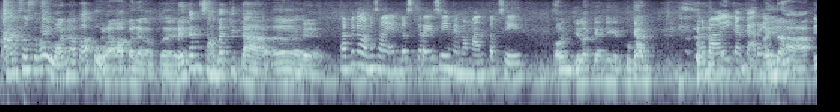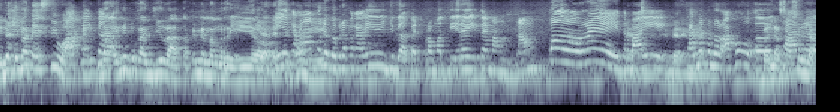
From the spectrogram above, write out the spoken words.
pansos Ray warna apa apa Enggak apa-apa. Ray kan sahabat kita Eh. Ber. tapi kalau misalnya endorse ke Ray sih memang mantep sih. oh jilat gak nih bukan Terbaik kakak Ray. Enggak, ini Nah, ini bukan testi wah Tapi Enggak, ini bukan jilat, tapi memang real. Iya, Iya karena aku udah beberapa kali juga pet promote di Ray itu emang nampol Ray terbaik. Ember, ember, Karena ember. menurut aku eh, Sasmi cara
